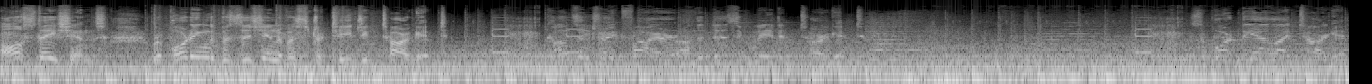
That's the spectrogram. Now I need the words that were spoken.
All stations, reporting the position of a strategic target. Concentrate fire on the designated target. Support the allied target.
